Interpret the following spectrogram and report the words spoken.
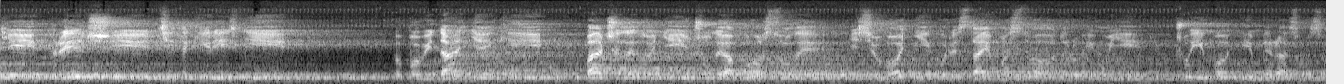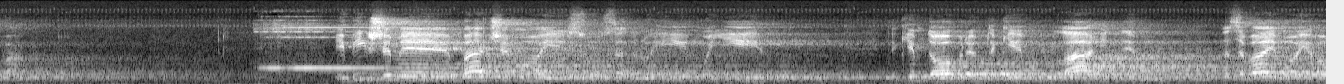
ті притчі, ті такі різні оповідання, які бачили тоді, чули апостоли, і сьогодні користаємо з того, дорогі мої, чуємо і ми разом з вами. І більше ми бачимо Ісуса, дорогі мої, таким добрим, таким лагідним, називаємо Його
